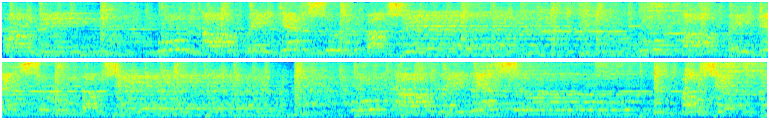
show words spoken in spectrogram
光明，无他，为耶稣奉献。无他，为耶稣。为耶稣。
